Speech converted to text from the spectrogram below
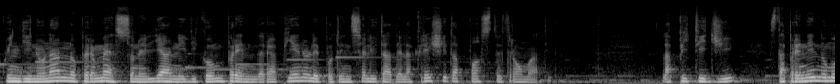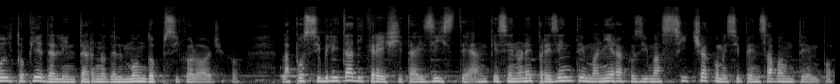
quindi non hanno permesso negli anni di comprendere appieno le potenzialità della crescita post-traumatica. La PTG sta prendendo molto piede all'interno del mondo psicologico. La possibilità di crescita esiste anche se non è presente in maniera così massiccia come si pensava un tempo.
